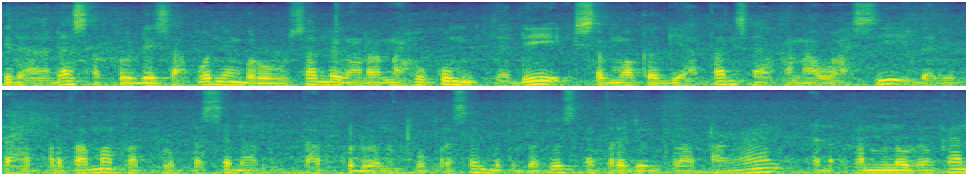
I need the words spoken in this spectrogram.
tidak ada satu desa pun yang berurusan dengan ranah hukum. Jadi semua kegiatan saya akan awasi dari tahap pertama 40% dan tahap kedua 60% betul-betul saya terjun ke lapangan dan akan menurunkan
